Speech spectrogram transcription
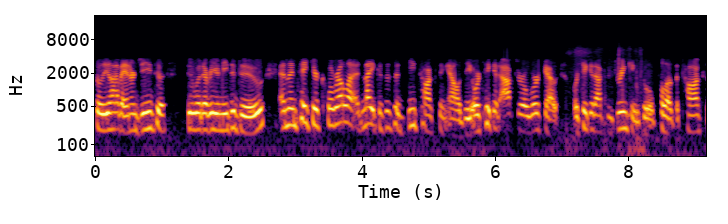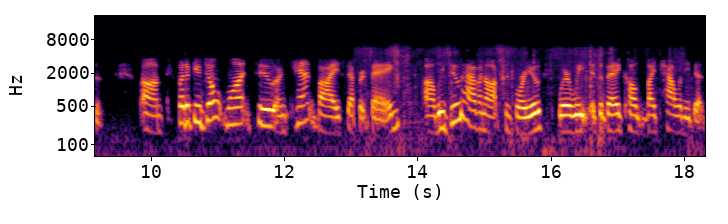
so you'll have energy to do whatever you need to do, and then take your chlorella at night because it's a detoxing algae, or take it after a workout, or take it after drinking, so it'll pull out the toxins. Um, but if you don't want to and can't buy separate bags, uh, we do have an option for you where we it's a bag called Vitality Bits,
